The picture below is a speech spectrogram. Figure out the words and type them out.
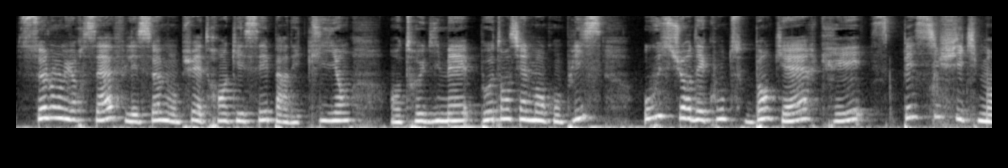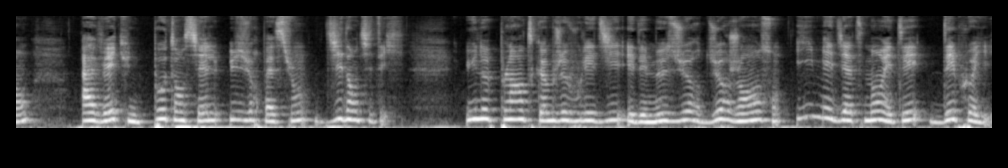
Selon l'URSSAF, les sommes ont pu être encaissées par des clients entre guillemets potentiellement complices ou sur des comptes bancaires créés spécifiquement avec une potentielle usurpation d'identité. Une plainte, comme je vous l'ai dit, et des mesures d'urgence ont immédiatement été déployées.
